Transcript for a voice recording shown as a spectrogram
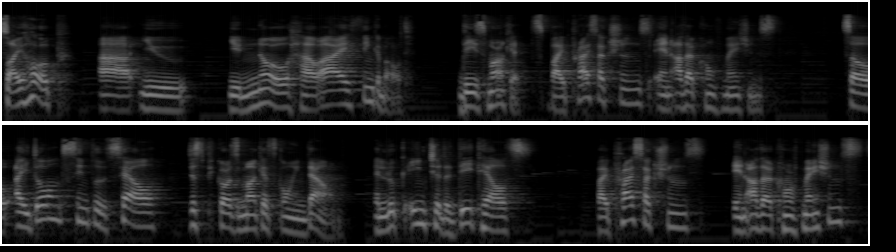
So I hope uh, you, you know how I think about these markets by price actions and other confirmations. So I don't simply sell just because the market's going down and look into the details by price actions and other confirmations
